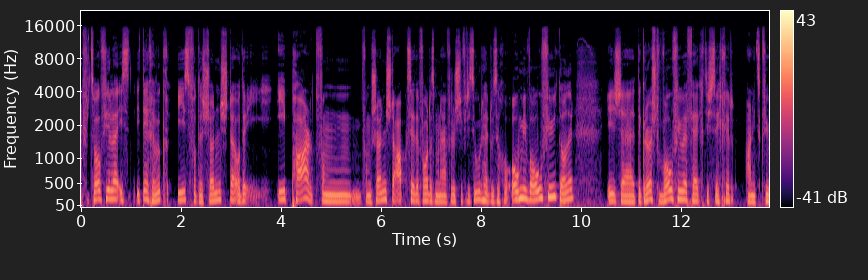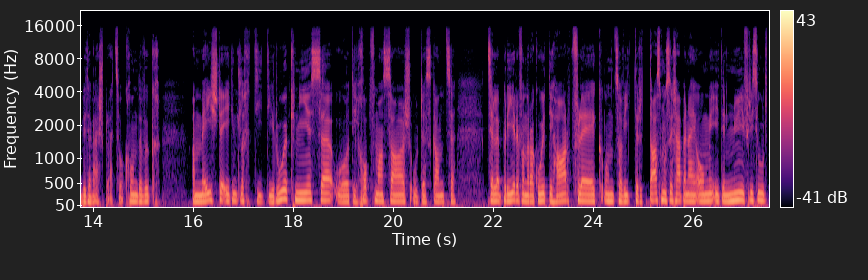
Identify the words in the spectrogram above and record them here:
Für das Wohlfühlen ist, ich denke, wirklich eines der schönsten oder ein Part vom, vom schönsten, abgesehen davon, dass man eine frische Frisur hat sich auch mit wohlfühlt, oder? Ist, äh, der grösste Wohlfühleffekt ist sicher, habe ich das Gefühl, bei den Wäschplätzen, wo die Kunden wirklich am meisten eigentlich die, die Ruhe genießen und die Kopfmassage und das ganze Zelebrieren von einer guten Haarpflege und so weiter. Das muss ich eben auch in der neuen Frisur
